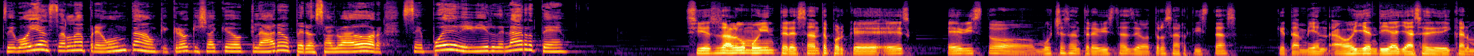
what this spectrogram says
te voy a hacer la pregunta, aunque creo que ya quedó claro, pero Salvador, ¿se puede vivir del arte? Sí, eso es algo muy interesante porque es, he visto muchas entrevistas de otros artistas que también hoy en día ya se dedican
